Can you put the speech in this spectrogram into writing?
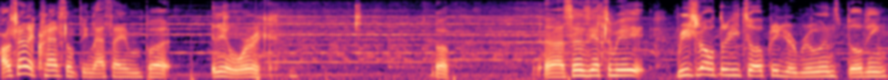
I was trying to craft something last time, but it didn't work. Look. Uh, says you have to be reach level 30 to upgrade your ruins building.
